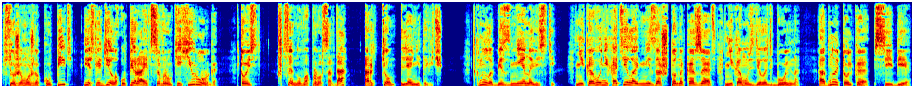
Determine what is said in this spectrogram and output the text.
Все же можно купить, если дело упирается в руки хирурга, то есть в цену вопроса, да, Артем Леонидович? Ткнула без ненависти, Никого не хотела ни за что наказать, никому сделать больно. Одной только себе.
